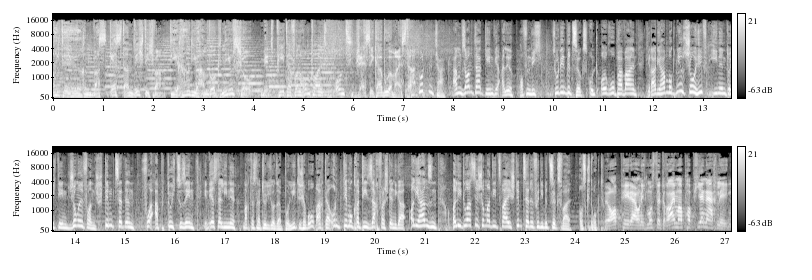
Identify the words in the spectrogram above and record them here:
Heute hören, was gestern wichtig war. Die Radio Hamburg News Show mit Peter von Rumpold und Jessica Burmeister. Guten Tag. Am Sonntag gehen wir alle hoffentlich zu den Bezirks- und Europawahlen. Die Radio Hamburg News Show hilft Ihnen durch den Dschungel von Stimmzetteln vorab durchzusehen. In erster Linie macht das natürlich unser politischer Beobachter und Demokratie-Sachverständiger Olli Hansen. Olli, du hast dir schon mal die zwei Stimmzettel für die Bezirkswahl ausgedruckt. Ja, Peter, und ich musste dreimal Papier nachlegen.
